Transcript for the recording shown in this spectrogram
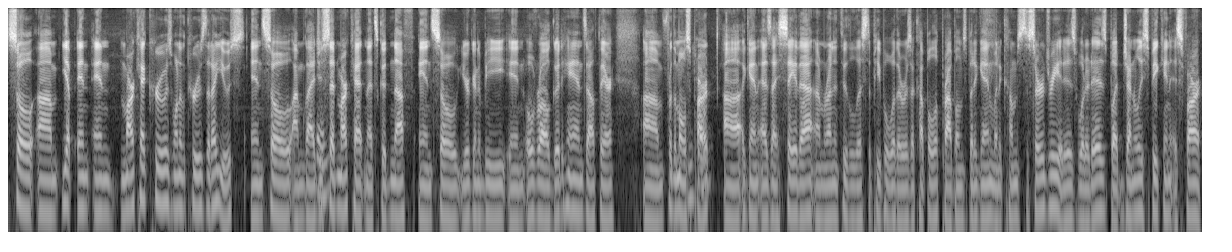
So, um, yep, and and Marquette Crew is one of the crews that I use, and so I'm glad you said Marquette, and that's good enough. And so you're going to be in overall good hands out there, um, for the most part. Uh, again, as I say that, I'm running through the list of people where there was a couple of problems, but again, when it comes to surgery, it is what it is. But generally speaking, as far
